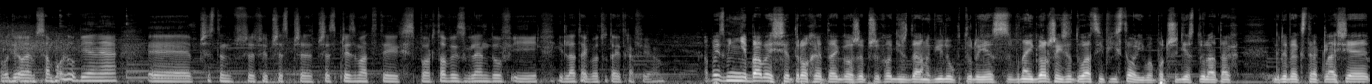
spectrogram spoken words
podjąłem samolubienie, przez, ten, przez, przez, przez pryzmat tych sportowych względów i, i dlatego tutaj trafiłem. A powiedz mi, nie bałeś się trochę tego, że przychodzisz do Anwilu, który jest w najgorszej sytuacji w historii, bo po 30 latach gry w Ekstraklasie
